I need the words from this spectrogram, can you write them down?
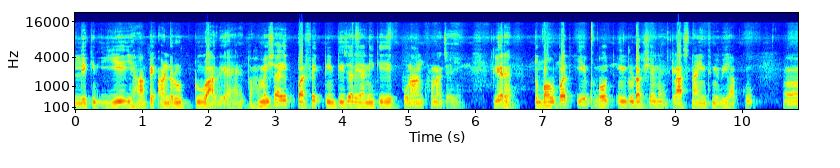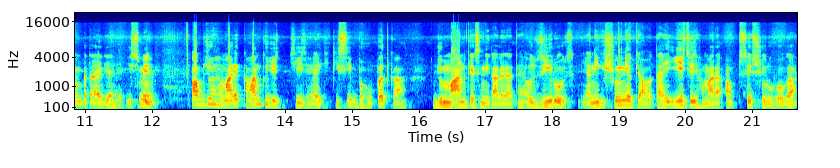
लेकिन ये यहाँ पे अंडर रूट टू आ गया है। तो हमेशा एक परफेक्ट इंटीजर यानी कि एक पूर्णांक होना चाहिए। क्लियर है? तो बहुपद, ये बहुत इंट्रोडक्शन है क्लास नाइन्थ में भी आपको बताया गया है। इसमें अब जो है हमारे काम की जो चीज़ है कि किसी बहुपद का जो मान कैसे निकाला जाता है और ज़ीरोज़ यानी कि शून्य क्या होता है, ये चीज़ हमारा अब से शुरू होगा,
